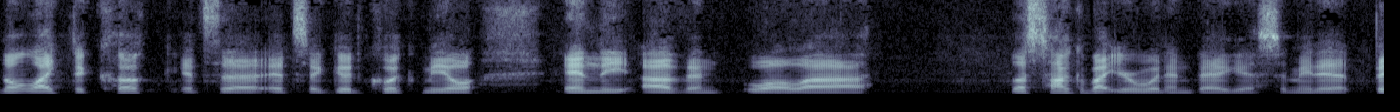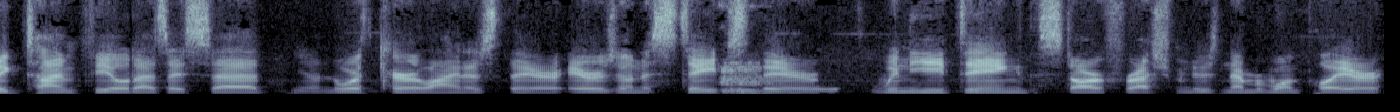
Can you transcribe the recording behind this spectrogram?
don't like to cook. It's a it's a good quick meal in the oven. Well, uh let's talk about your win in Vegas. I mean, a big time field, as I said. You know, North Carolina's there, Arizona State's there. Wenyi Ding, the star freshman, who's number one player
